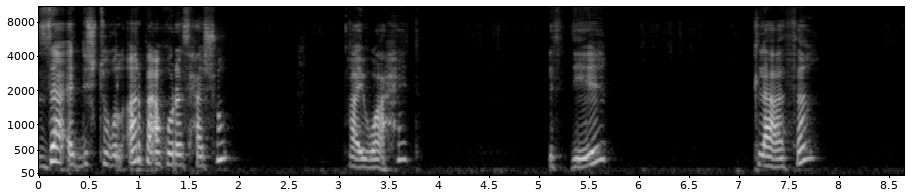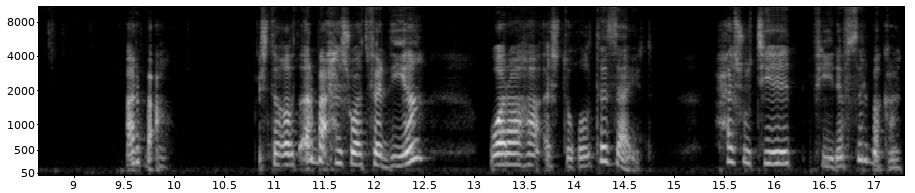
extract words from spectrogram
زائد نشتغل أربع غرز حشو. هاي واحد. اثنين. ثلاثة. أربعة. اشتغلت أربع حشوات فردية. وراها أشتغل تزايد. حشوتين في نفس المكان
